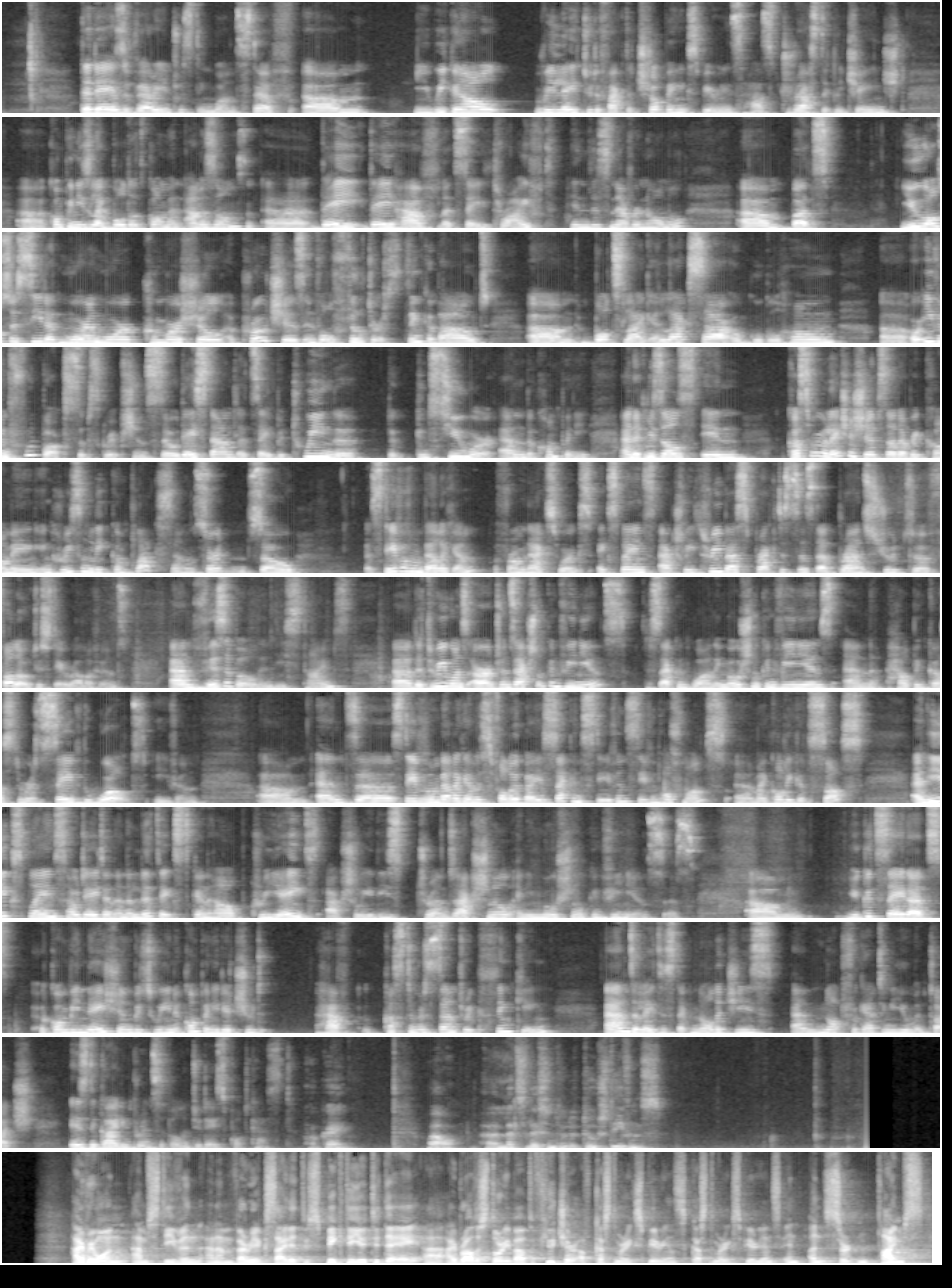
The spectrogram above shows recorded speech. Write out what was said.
Today is a very interesting one, Steph. Um, we can all relate to the fact that shopping experience has drastically changed. Uh, companies like Bol.com and Amazon, uh, they they have let's say thrived in this never normal, um, but you also see that more and more commercial approaches involve filters. Think about um, bots like Alexa or Google Home uh, or even food box subscriptions. So they stand, let's say, between the, the consumer and the company, and it results in customer relationships that are becoming increasingly complex and uncertain. So Steven van Belleghem from nexxworks explains actually three best practices that brands should uh, follow to stay relevant and visible in these times. Uh, the three ones are transactional convenience, the second one, emotional convenience and helping customers save the world, even. Um, and uh, Steven van Belleghem is followed by a second Steven, Steven Hofmans, uh, my colleague at SAS. And he explains how data and analytics can help create actually these transactional and emotional conveniences. Um, you could say that a combination between a company that should have customer centric thinking and the latest technologies and not forgetting human touch is the guiding principle in today's podcast. Okay. Well, uh, let's listen to the two Stevens. Hi everyone, I'm Steven and I'm very excited to speak to you today. Uh, I brought a story about the future of customer experience, customer experience in uncertain times.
